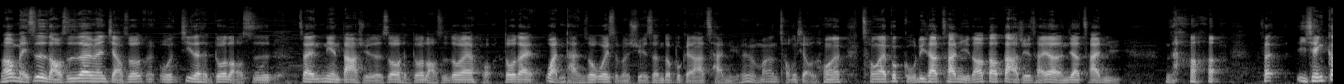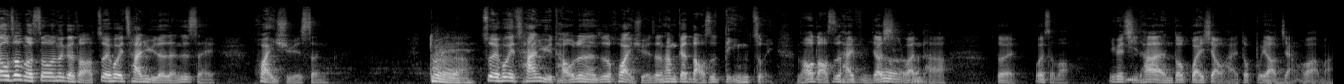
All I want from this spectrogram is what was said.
然后每次老师在那边讲说，我记得很多老师在念大学的时候，很多老师都在都在万谈说，为什么学生都不跟他参与？为什么从小从来从来不鼓励他参与，然后到大学才要人家参与？你知道吗？在以前高中的时候，那个什么最会参与的人是谁？坏学生。对啊，最会参与讨论的就是坏学生，他们跟老师顶嘴，然后老师还比较喜欢他。对，为什么？因为其他人都乖小孩，都不要讲话嘛。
